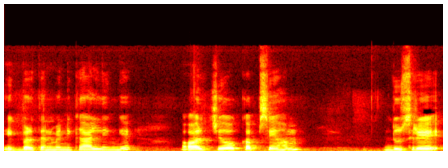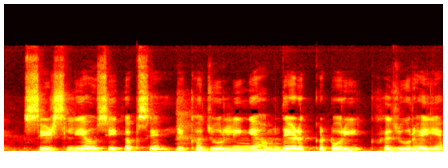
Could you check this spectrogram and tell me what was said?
एक बर्तन में निकाल लेंगे और जो कप से हम दूसरे सीड्स लिए, उसी कप से ये खजूर लेंगे हम। डेढ़ कटोरी खजूर है ये।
